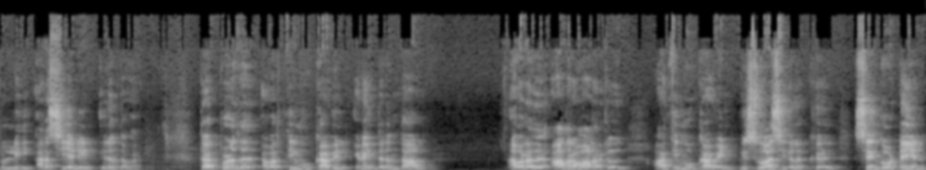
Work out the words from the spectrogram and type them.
புள்ளி அரசியலில் இருந்தவர். தற்பொழுது அவர் திமுகவில் இணைந்திருந்தால் அவரது ஆதரவாளர்கள் அதிமுகவின் விசுவாசிகளுக்கு செங்கோட்டையன்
